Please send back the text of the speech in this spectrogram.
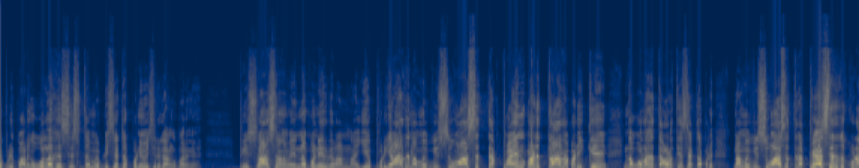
எப்படி பாருங்கள் உலக சிஸ்டம் எப்படி செட்டப் பண்ணி வச்சுருக்காங்க பாருங்கள் பிசாசனம் என்ன பண்ணியிருக்கிறான்னா எப்படியாவது நம்ம விசுவாசத்தை பயன்படுத்தாதபடிக்கு இந்த உலகத்தை அவ்வளோத்தையும் செட்டப் பண்ணி. நம்ம விசுவாசத்தில் பேசுறது கூட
